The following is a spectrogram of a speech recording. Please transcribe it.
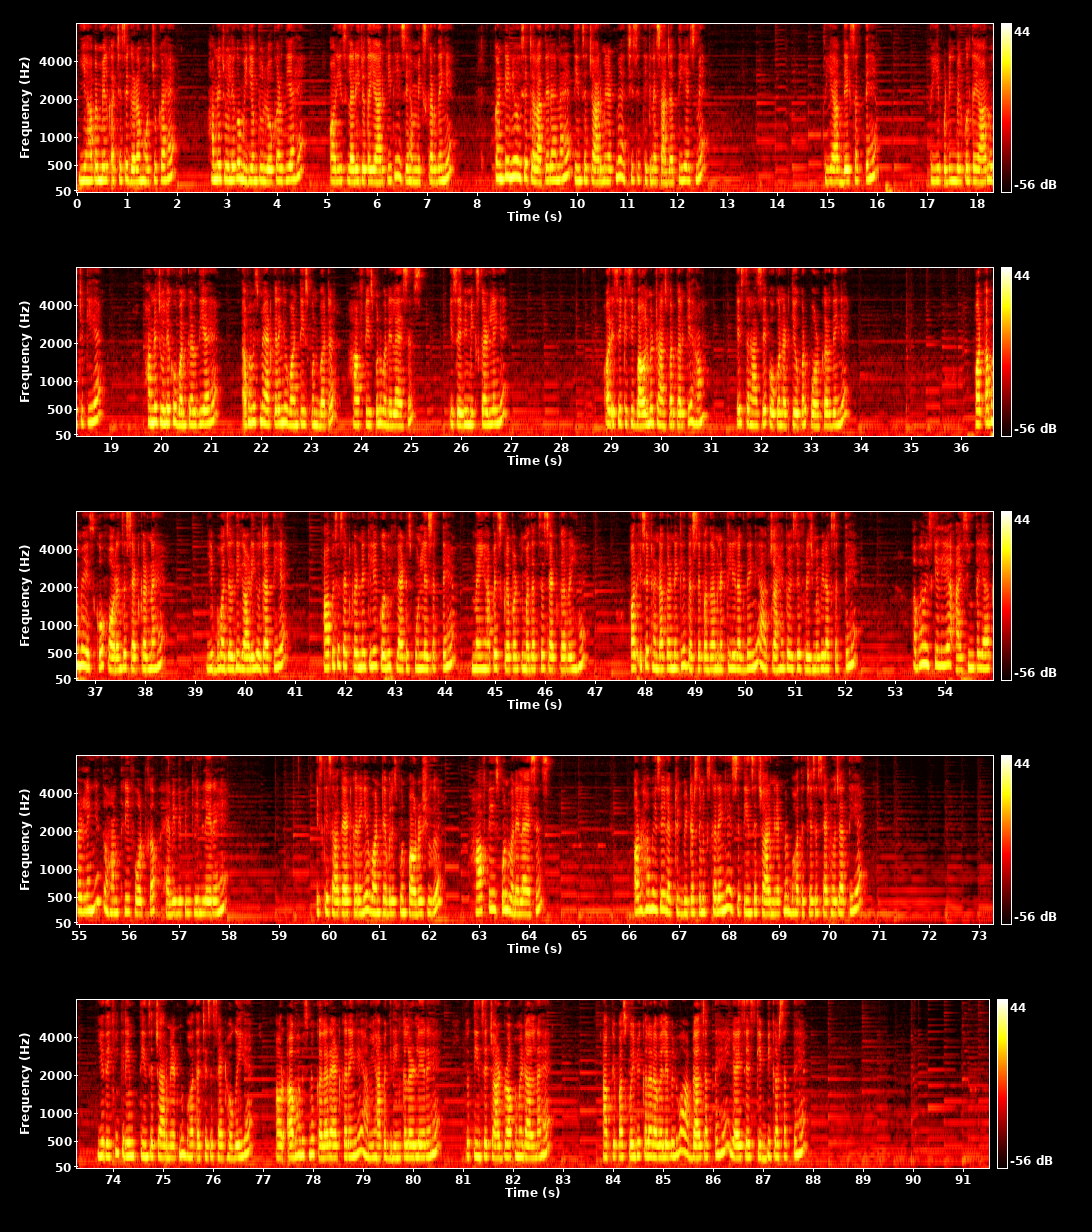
यहाँ पर मिल्क अच्छे से गर्म हो चुका है। हमने चूल्हे को मीडियम टू लो कर दिया है। और ये स्लरी जो तैयार की थी, इसे हम मिक्स कर देंगे। कंटिन्यू इसे चलाते रहना है। तीन से चार मिनट में अच्छी सी थिकनेस आ जाती है इसमें। तो ये आप देख सकते हैं। तो ये पुडिंग बिल्कुल तैयार हो चुकी है। हमने चूल्हे को बंद कर दिया है। अब हम इसमें ऐड करेंगे one teaspoon butter half teaspoon vanilla essence इसे भी मिक्स कर लेंगे। और इसे किसी बाउल में ट्रांसफ़र करके हम इस तरह से कोकोनट के ऊपर पोर कर देंगे। और अब हमें इसको फ़ौरन से सेट करना है। ये बहुत जल्दी गाढ़ी हो जाती है। आप इसे सेट करने के लिए कोई भी फ्लैट स्पून ले सकते हैं। मैं यहाँ पे स्क्रपर की मदद से सेट कर रही हूँ। और इसे ठंडा करने के लिए 10 से 15 मिनट के लिए रख देंगे। आप चाहें तो इसे फ्रिज में भी रख सकते हैं। अब हम इसके लिए आइसिंग तैयार कर लेंगे। तो हम three fourth cup heavy whipping cream ले रहे हैं। इसके साथ ऐड करेंगे one tablespoon powder sugar, half teaspoon vanilla essence और हम इसे इलेक्ट्रिक बीटर से मिक्स करेंगे। इससे तीन से चार मिनट में बहुत अच्छे से सेट हो जाती है। ये देखिए क्रीम तीन से चार मिनट में बहुत अच्छे से सेट हो गई है। और अब हम इसमें कलर ऐड करेंगे। हम यहाँ पे ग्रीन कलर ले रहे हैं। तो तीन से चार ड्रॉप हमें डालना है। आपके पास कोई भी कलर अवेलेबल हो, आप डाल सकते हैं या इसे स्किप भी कर सकते हैं।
